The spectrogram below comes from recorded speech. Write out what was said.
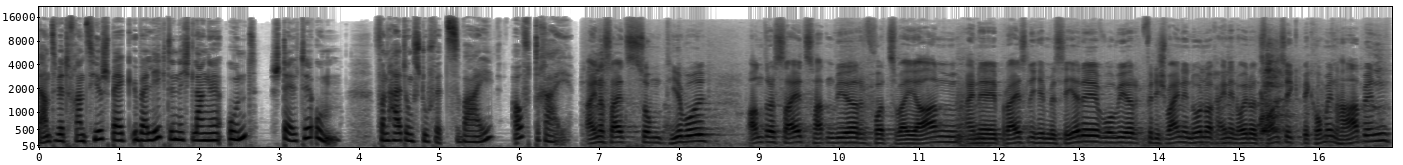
Landwirt Franz Hirschbeck überlegte nicht lange und stellte um von Haltungsstufe 2 auf 3. Einerseits zum Tierwohl, andererseits hatten wir vor zwei Jahren eine preisliche Misere, wo wir für die Schweine nur noch 1,20 Euro bekommen haben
